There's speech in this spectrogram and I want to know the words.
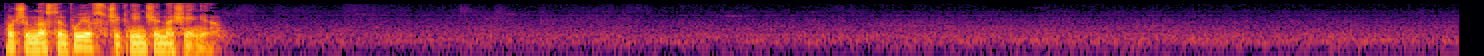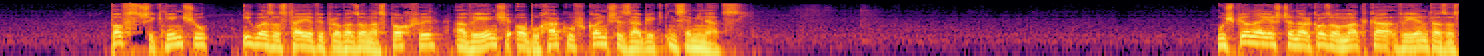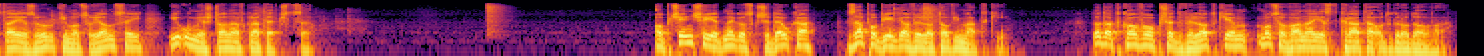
po czym następuje wstrzyknięcie nasienia. Po wstrzyknięciu igła zostaje wyprowadzona z pochwy, a wyjęcie obu haków kończy zabieg inseminacji. Uśpiona jeszcze narkozą matka wyjęta zostaje z rurki mocującej i umieszczona w klateczce. Obcięcie jednego skrzydełka zapobiega wylotowi matki. Dodatkowo przed wylotkiem mocowana jest krata odgrodowa.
